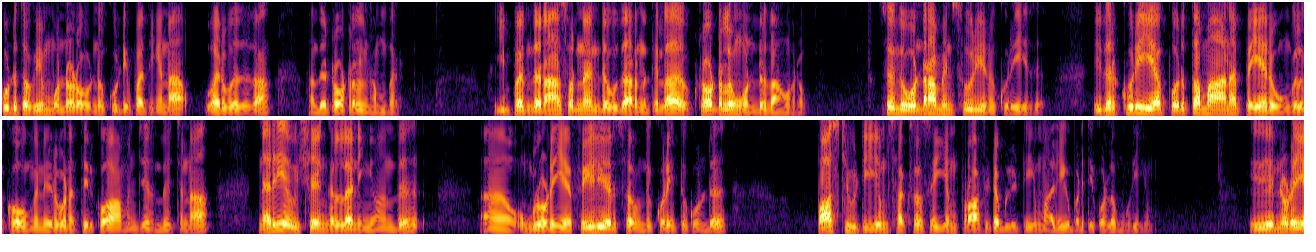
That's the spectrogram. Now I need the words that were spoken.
கூட்டுத்தொகையும் ஒன்றோட ஒன்று கூட்டி பார்த்தீங்கன்னா வருவது தான் அந்த டோட்டல் நம்பர் இப்போ இந்த நான் சொன்ன இந்த உதாரணத்தில் டோட்டலும் ஒன்று தான் வரும். ஸோ இந்த ஒன்றாம் எண் சூரியனுக்குரியது. இதற்குரிய பொருத்தமான பெயர் உங்களுக்கோ உங்கள் நிறுவனத்திற்கோ அமைஞ்சிருந்துச்சுன்னா நிறைய விஷயங்களில் நீங்கள் வந்து உங்களுடைய ஃபெயிலியர்ஸை வந்து குறைத்து கொண்டு பாசிட்டிவிட்டியும் சக்ஸஸையும் ப்ராஃபிட்டபிலிட்டியும் அதிகப்படுத்தி கொள்ள முடியும். இது என்னுடைய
